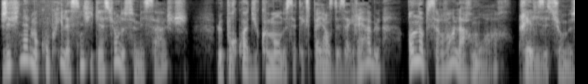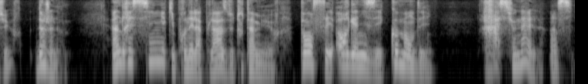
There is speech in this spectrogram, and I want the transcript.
J'ai finalement compris la signification de ce message, le pourquoi du comment de cette expérience désagréable en observant l'armoire, réalisée sur mesure, d'un jeune homme. Un dressing qui prenait la place de tout un mur, pensé, organisé, commandé, rationnel ainsi.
